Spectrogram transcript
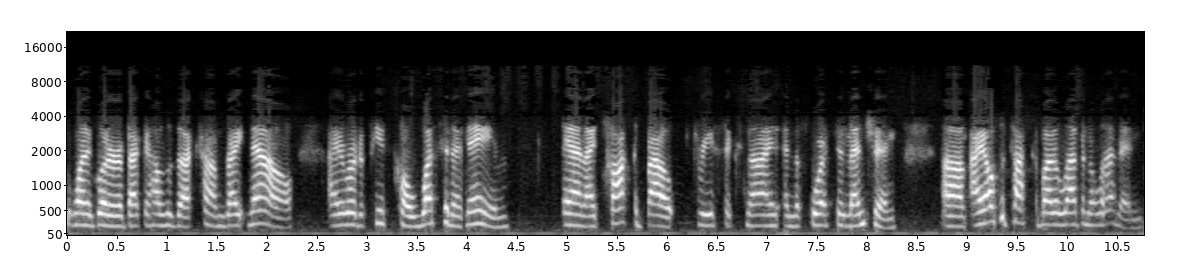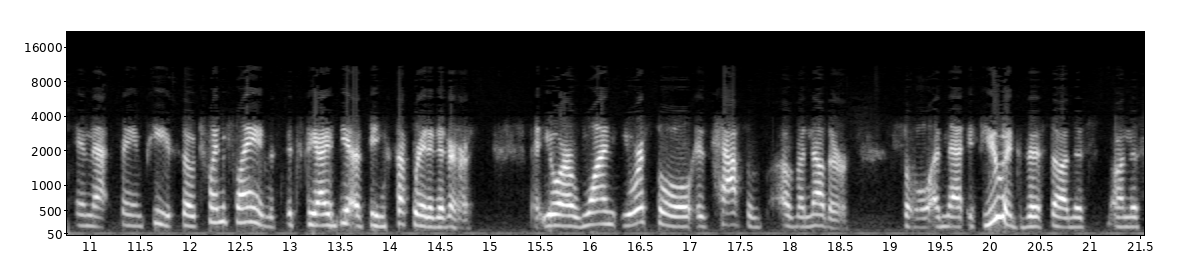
you want to go to RebeccaHousel.com right now, I wrote a piece called "What's in a Name," and I talk about 369 and the fourth dimension um, I also talked about 1111 in that same piece. So twin flames, it's the idea of being separated at Earth. That you are one, your soul is half of, of another soul, and that if you exist on this on this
